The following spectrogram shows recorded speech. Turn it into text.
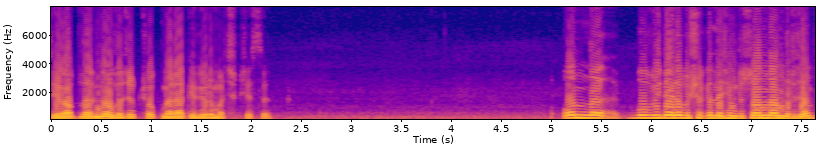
cevapları ne olacak çok merak ediyorum açıkçası. Onunla bu videoyu da bu şekilde şimdi sonlandıracağım.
